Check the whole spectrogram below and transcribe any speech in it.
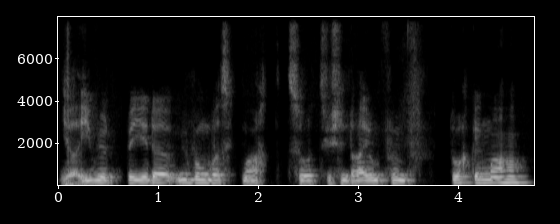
Ja, ich würde bei jeder Übung, was ich gemacht, so zwischen drei und fünf Durchgänge machen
